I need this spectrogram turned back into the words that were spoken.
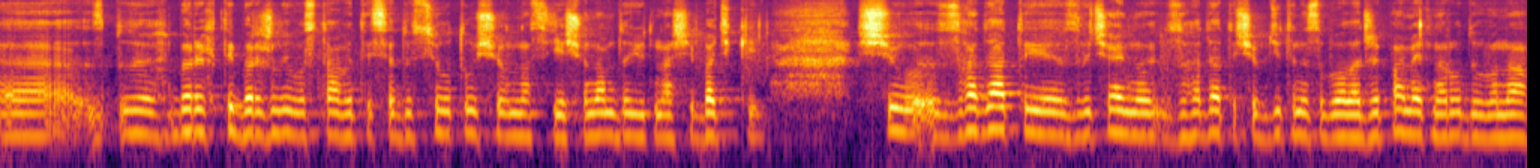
е, берегти, бережливо ставитися до всього того, що в нас є, що нам дають наші батьки. Що згадати, звичайно, згадати, щоб діти не забували, адже пам'ять народу вона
